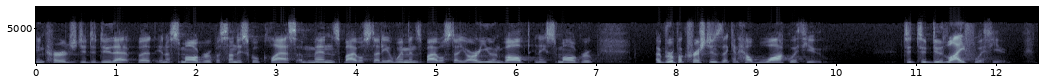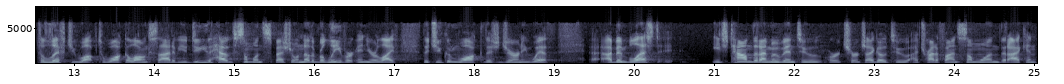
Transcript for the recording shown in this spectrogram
encouraged you to do that, but in a small group, a Sunday school class, a men's Bible study, a women's Bible study, are you involved in a small group, a group of Christians that can help walk with you, to, to do life with you, to lift you up, to walk alongside of you? Do you have someone special, another believer in your life that you can walk this journey with? I've been blessed each town that I move into or church I go to, I try to find someone that I can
